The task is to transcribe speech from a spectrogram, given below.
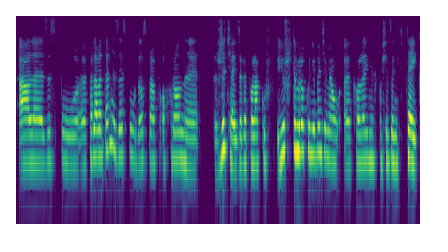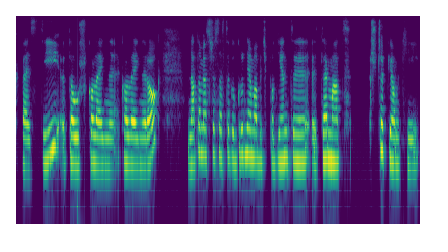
ale zespół, e, parlamentarny zespół do spraw ochrony życia i zdrowia Polaków już w tym roku nie będzie miał e, kolejnych posiedzeń w tej kwestii, to już kolejny, kolejny rok. Natomiast 16 grudnia ma być podjęty temat szczepionki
